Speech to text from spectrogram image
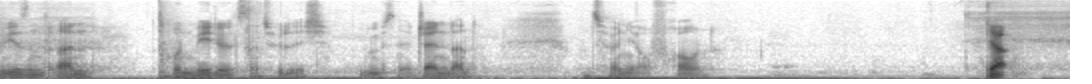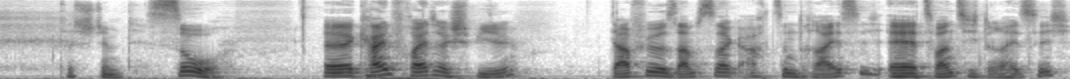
Wir sind dran. Und Mädels natürlich. Wir müssen ja gendern. Uns hören ja auch Frauen. Das stimmt. So. Äh, kein Freitagsspiel. Dafür Samstag 18.30 äh, 20.30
